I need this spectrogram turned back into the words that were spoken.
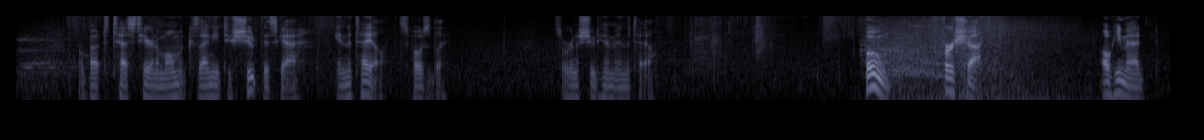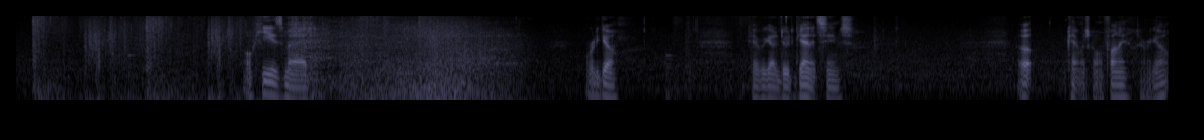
we're about to test here in a moment because I need to shoot this guy in the tail, supposedly. So we're going to shoot him in the tail. Boom. First shot. Oh, he mad. He is mad. Where'd he go? Okay, we gotta do it again, it seems. Oh, camera's going funny. There we go.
